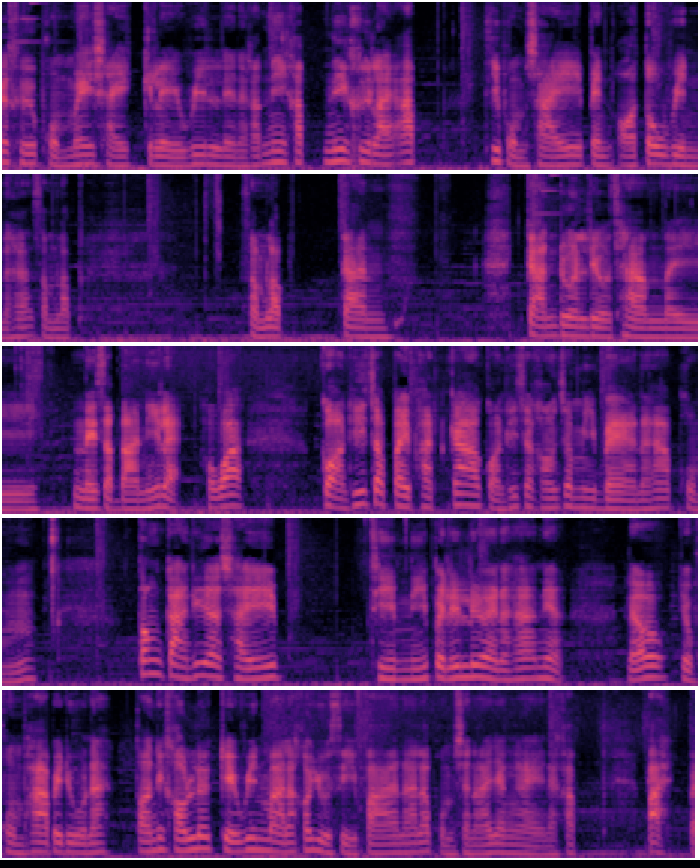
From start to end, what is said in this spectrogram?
ก็คือผมไม่ใช้เกลวินเลยนะครับ นี่ครับ นี่คือไลน์อัพที่ผมใช้เป็นออโต้วินนะฮะสำหรับสำหรับการ การดวลเรียวไทม์ในในสัปดาห์นี้แหละ เพราะว่าก่อนที่จะไปพัดเก้าก่อนที่จะเขาจะมีแบร์นะฮะผมต้องการที่จะใช้ทีมนี้ไปเรื่อยๆนะฮะเนี่ยแล้วเดี๋ยวผมพาไปดูนะ ตอนที่เขาเลือกเกวินมาแล้วเขาอยู่สีฟ้านะ แล้วผมชนะยังไงนะครับ ไปไป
